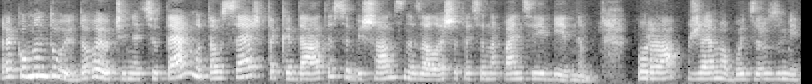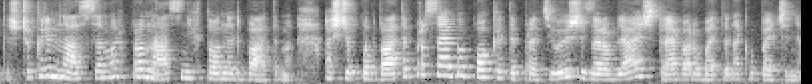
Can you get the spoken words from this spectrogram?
рекомендую до вивчення цю тему та все ж таки дати собі шанс не залишитися на пенсії бідним. Пора вже, мабуть, зрозуміти, що крім нас самих про нас ніхто не дбатиме. А щоб подбати про себе, поки ти працюєш і заробляєш, треба робити накопичення.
